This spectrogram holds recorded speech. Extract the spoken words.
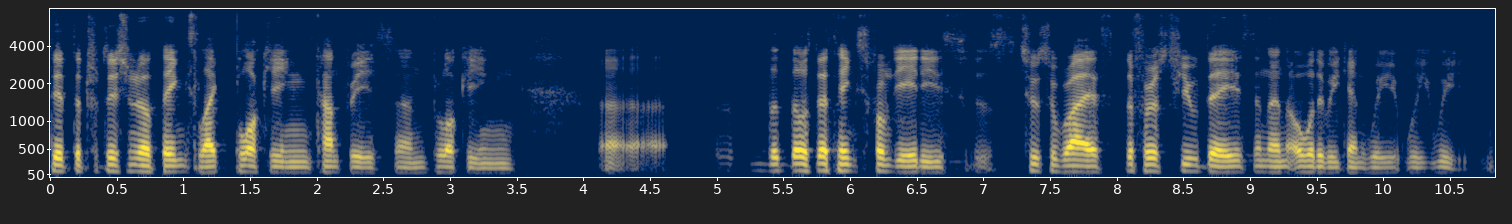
did the traditional things like blocking countries and blocking uh, the, those the things from the 80s to survive the first few days, and then over the weekend we we we we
